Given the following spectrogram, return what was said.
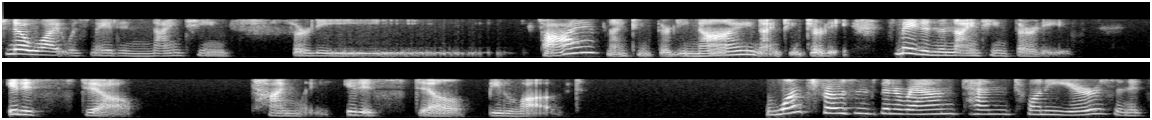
Snow White was made in 1935, 1939, 1930. It's made in the 1930s. It is still timely. It is still beloved. Once Frozen's been around 10, 20 years and it's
